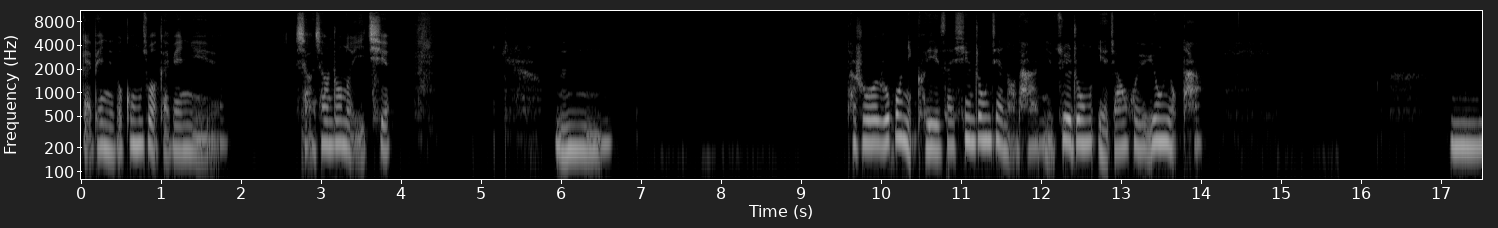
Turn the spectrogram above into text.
改变你的工作，改变你想象中的一切。嗯，他说：“如果你可以在心中见到他，你最终也将会拥有他。”嗯，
